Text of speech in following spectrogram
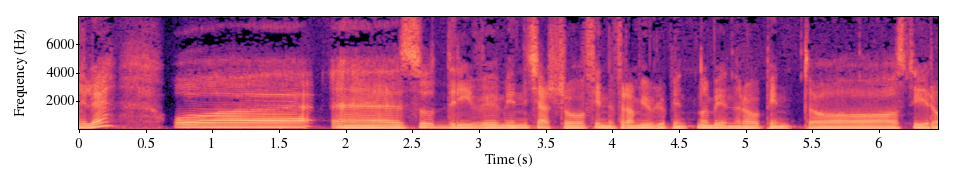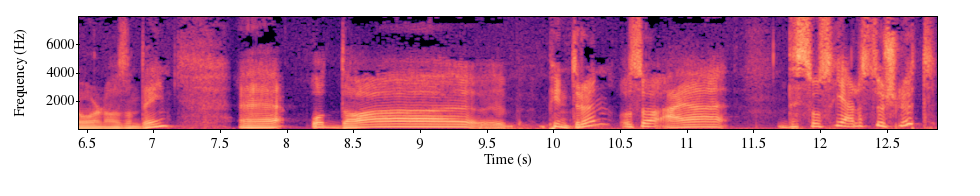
nylig. Og eh, så driver min kjæreste og finner fram julepynten og begynner å pynte og styre og ordne og sånne ting. Eh, og da eh, pynter hun, og så er jeg Det så så jævla stusslig ut.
